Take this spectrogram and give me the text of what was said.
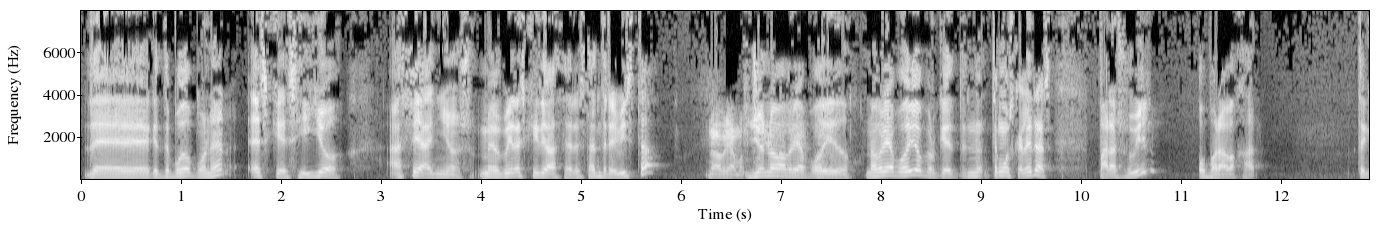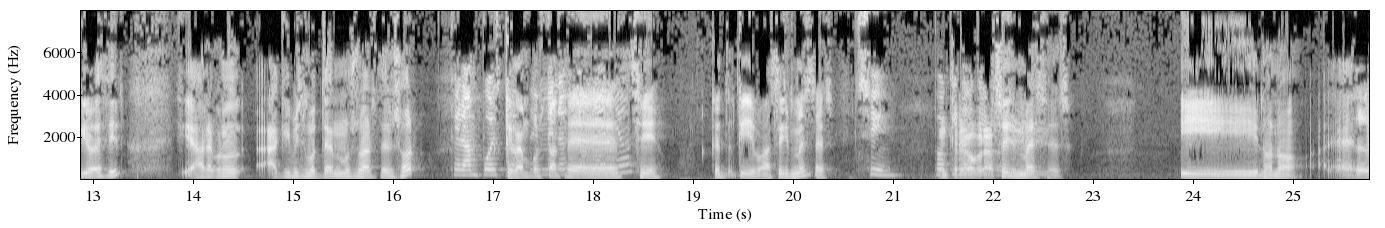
de que te puedo poner es que si yo hace años me hubieras querido hacer esta entrevista, No habríamos yo no podido, habría podido. No habría podido porque ten- tengo escaleras para subir o para bajar. Te quiero decir que ahora con el- aquí mismo tenemos un ascensor Que lo han puesto que lo han hace puesto hace, sí, que, que lleva seis meses. Sí. Entre obras. Seis meses. Y no, no, el-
